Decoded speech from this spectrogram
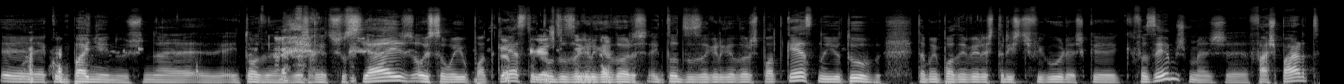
Uh, Acompanhem-nos em todas as redes sociais, ouçam aí o podcast em todos os agregadores, em todos os agregadores podcast, no YouTube também podem ver as tristes figuras que, que fazemos, mas uh, faz parte.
